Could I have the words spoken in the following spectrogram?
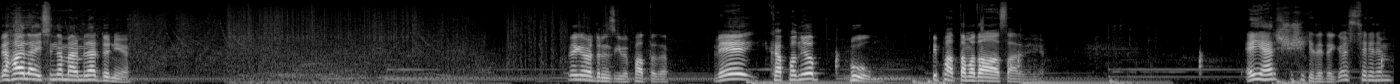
Ve hala içinde mermiler dönüyor. Ve gördüğünüz gibi patladı. Ve kapanıyor. Boom. Bir patlama daha hasar veriyor. Eğer şu şekilde de gösterelim.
